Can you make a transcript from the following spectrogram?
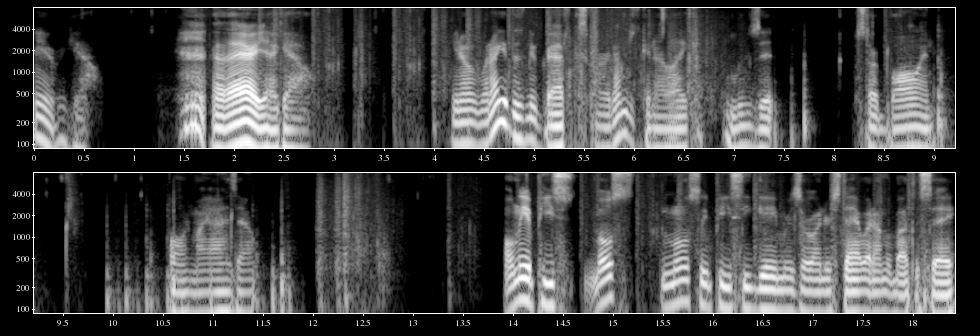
we go. there you go. You know, when I get this new graphics card, I'm just gonna, like, lose it. Start bawling. Bawling my eyes out. Only a piece, most, mostly PC gamers will understand what I'm about to say.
